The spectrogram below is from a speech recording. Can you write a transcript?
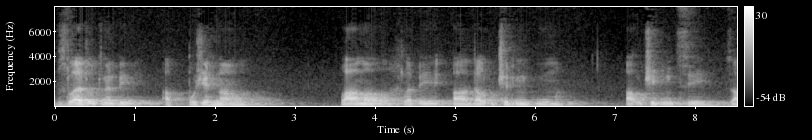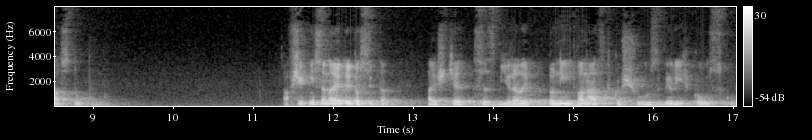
vzlédl k nebi a požehnal, lámal chleby a dal učedníkům a učedníci zástupům. A všichni se najedli do syta a ještě se sbírali plných dvanáct košů zbylých kousků.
